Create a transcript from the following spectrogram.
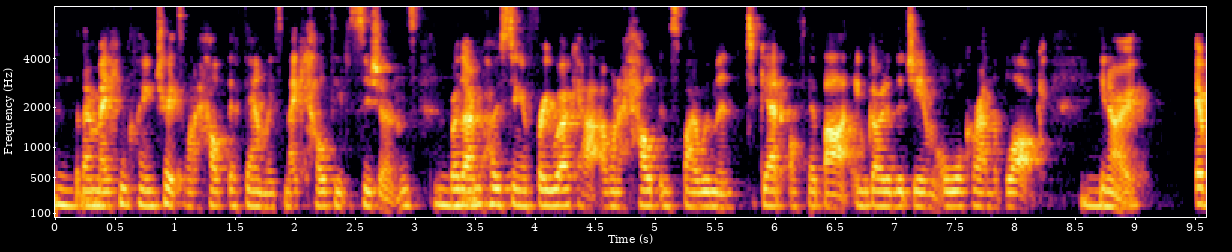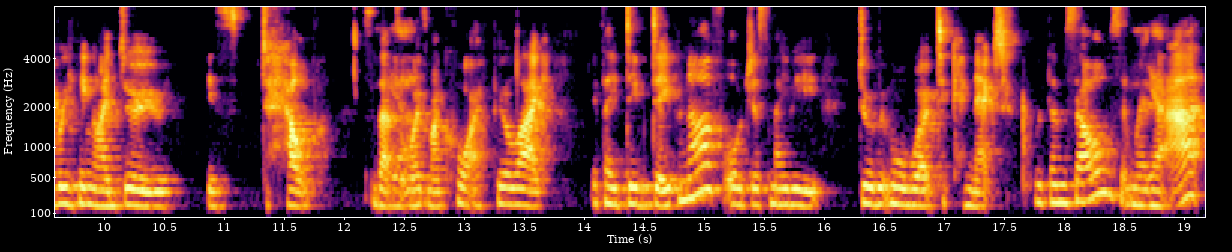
Mm. Whether I'm making clean treats, I want to help their families make healthy decisions. Mm. Whether I'm posting a free workout, I want to help inspire women to get off their butt and go to the gym or walk around the block. Mm. You know, everything I do is to help. So that's Yeah. always my core. I feel like if they dig deep enough or just maybe do a bit more work to connect with themselves and where Yeah. they're at,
